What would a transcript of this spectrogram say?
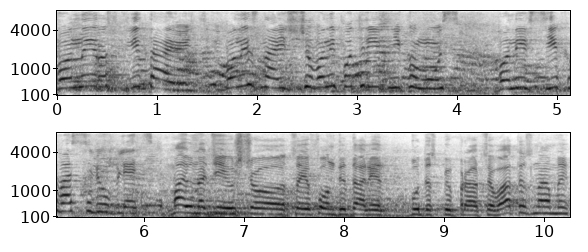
Вони розквітають, вони знають, що вони потрібні комусь. Вони всіх вас люблять. Маю надію, що цей фонд і далі буде співпрацювати з нами.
